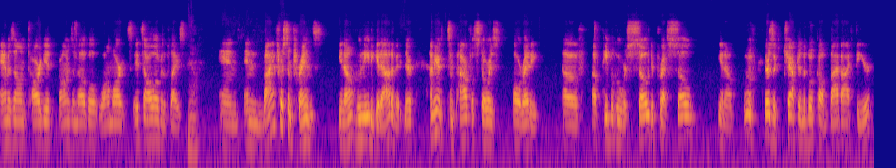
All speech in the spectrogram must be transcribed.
Amazon, Target, Barnes and Noble, Walmart. It's, it's all over the place. Yeah. And and buy it for some friends, you know, who need to get out of it. There, I'm hearing some powerful stories already of of people who were so depressed, so you know. Oof, there's a chapter in the book called "Bye Bye Fear,"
